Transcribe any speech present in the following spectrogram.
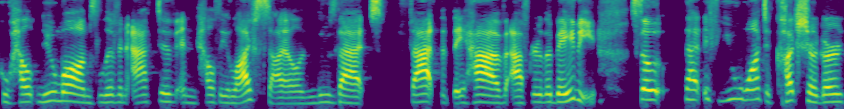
who help new moms live an active and healthy lifestyle and lose that fat that they have after the baby. So that if you want to cut sugar,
